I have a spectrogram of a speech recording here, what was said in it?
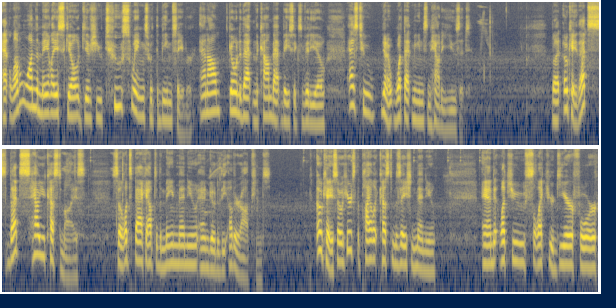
At level 1, the melee skill gives you two swings with the beam saber, and I'll go into that in the combat basics video as to, you know, what that means and how to use it. But okay, that's that's how you customize. So let's back out to the main menu and go to the other options. Okay, so here's the pilot customization menu. And it lets you select your gear for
